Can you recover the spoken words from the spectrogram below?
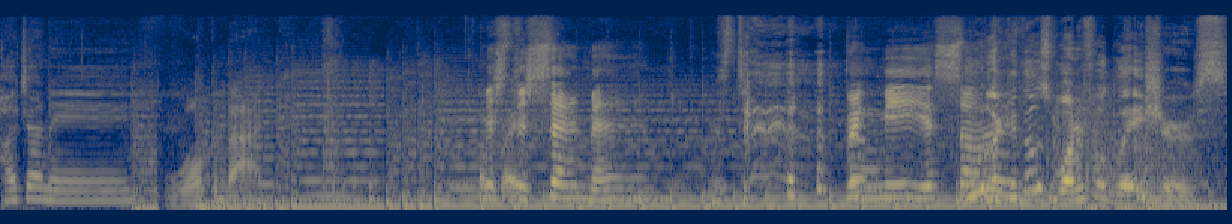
Hagane. Welcome back. Mr. Alright. Sandman, Mr. bring me a Ooh, look at those wonderful glaciers.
